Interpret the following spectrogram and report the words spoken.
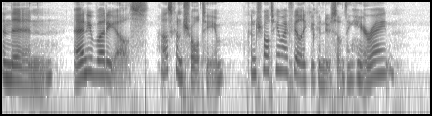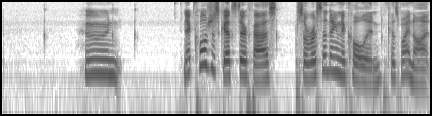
And then anybody else. How's control team? Control team, I feel like you can do something here, right? Who. Nicole just gets there fast, so we're sending Nicole in, because why not?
